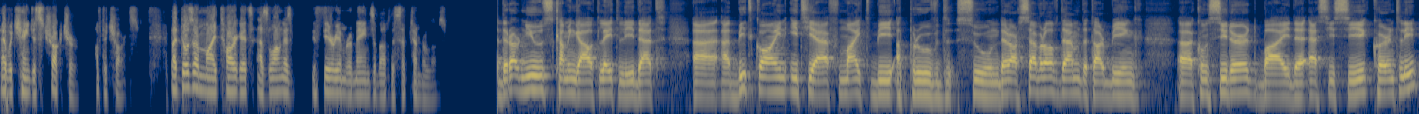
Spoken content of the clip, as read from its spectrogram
that would change the structure of the charts. But those are my targets as long as Ethereum remains above the September lows. There are news coming out lately that uh, a Bitcoin ETF might be approved soon. There are several of them that are being uh, considered by the SEC currently.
